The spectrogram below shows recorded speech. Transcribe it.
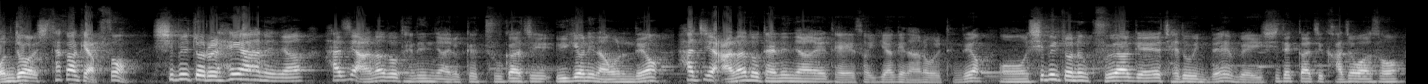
먼저 시작하기 앞서 11조를 해야 하느냐 하지 않아도 되느냐 이렇게 두 가지 의견이 나오는데요. 하지 않아도 되느냐에 대해서 이야기 나눠볼 텐데요. 어, 11조는 구약의 제도인데 왜 이 시대까지 가져와서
